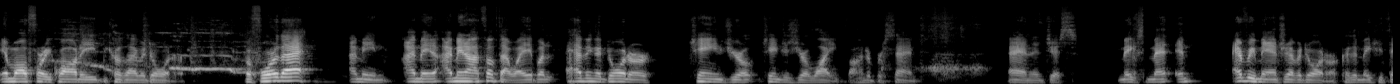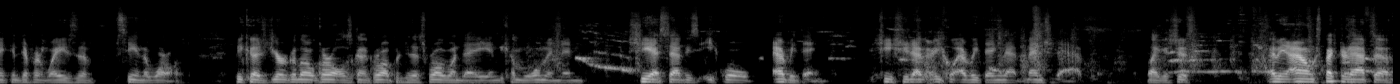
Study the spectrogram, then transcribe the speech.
am all for equality because I have a daughter. Before that, I mean, I may I may not have felt that way, but having a daughter change your changes your life 100 percent, and it just makes men. Every man should have a daughter because it makes you think in different ways of seeing the world. Because your little girl is going to grow up into this world one day and become a woman and she has to have these equal everything. She should have equal everything that men should have. Like it's just i mean i don't expect her to have to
